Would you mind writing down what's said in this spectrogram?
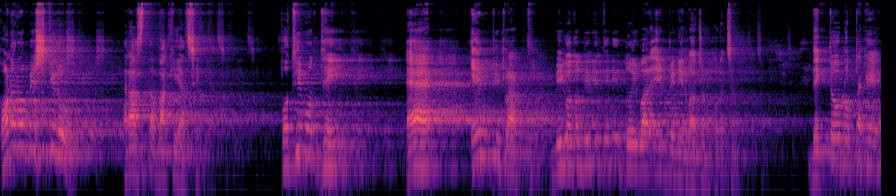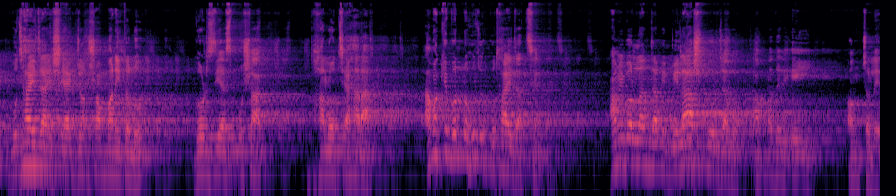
পনেরো বিশ কিলো রাস্তা বাকি আছে। পথিমধ্যেই এক এমপি প্রার্থী, বিগত দিনে তিনি দুইবার এমপি নির্বাচন করেছেন। দেখতেও লোকটাকে বোঝাই যায় সে একজন সম্মানিত লোক। গর্জিয়াস পোশাক, ভালো চেহারা। আমাকে বলল, হুজুর, কোথায় যাচ্ছেন? আমি বললাম যে, আমি বিলাসপুর যাব আপনাদের এই অঞ্চলের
